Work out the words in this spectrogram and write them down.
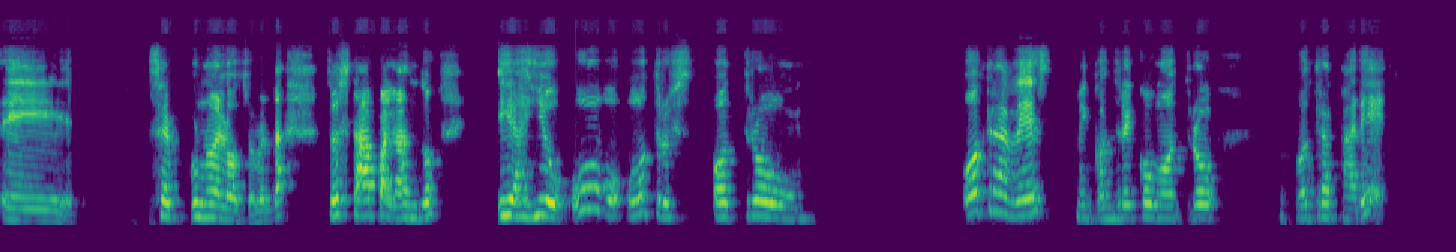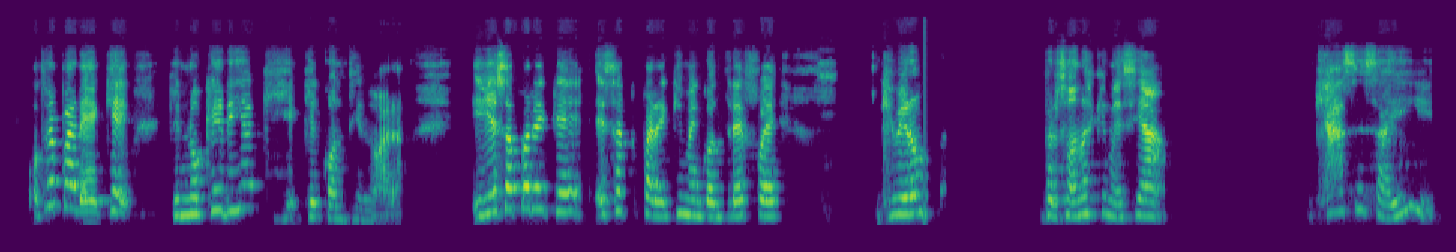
eh, ser uno al otro, ¿verdad? Entonces estaba pagando y ahí hubo otro, otro otra vez me encontré con otro, otra pared, otra pared que, que no quería que, que, continuara. Y esa pared, que, esa pared que me encontré fue que vieron personas que me decían, ¿qué haces ahí?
